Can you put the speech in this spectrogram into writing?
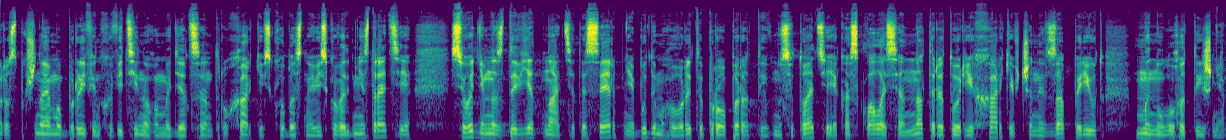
Ми розпочинаємо брифінг офіційного медіа-центру Харківської обласної військової адміністрації. Сьогодні в нас 19 серпня. Будемо говорити про оперативну ситуацію, яка склалася на території Харківщини за період минулого тижня.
